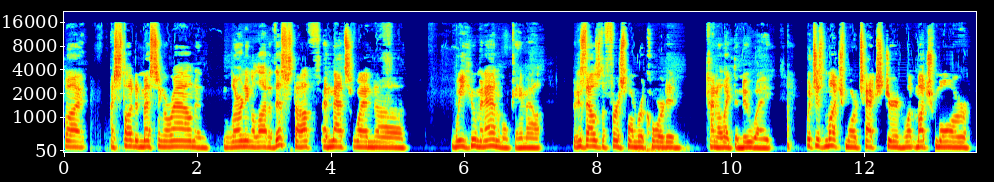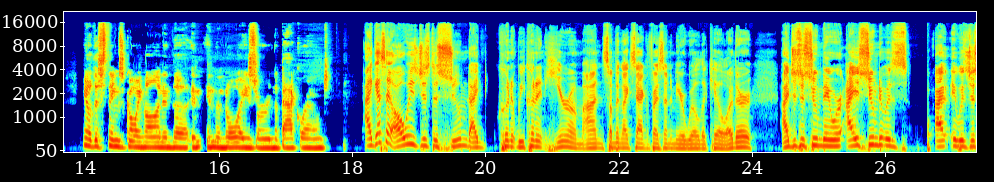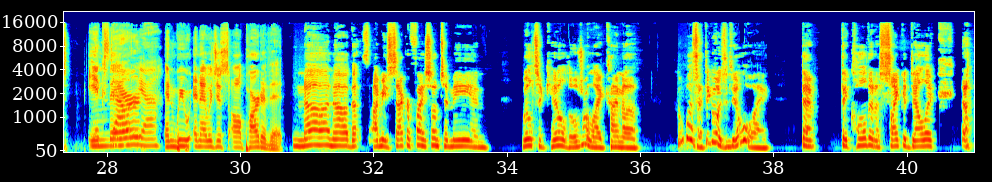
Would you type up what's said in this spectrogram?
But I started messing around and learning a lot of this stuff. And that's when uh, We Human Animal came out because that was the first one recorded kind of like the new way, which is much more textured, what much more, you know, this thing's going on in the in, in the noise or in the background. I guess I always just assumed I couldn't. We couldn't hear them on something like "Sacrifice Unto Me or "Will to Kill." Are there? I just assumed they were. I assumed it was. I, it was just in Mixed there, out, yeah. and we and I was just all part of it. No, no, that's I mean, Sacrifice Unto Me and Will to Kill, those were like kind of who was? I think it was Dillaway that they called it a psychedelic uh,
